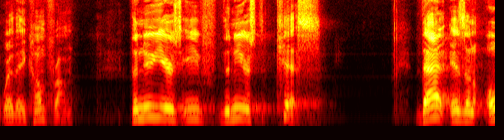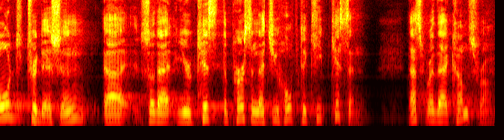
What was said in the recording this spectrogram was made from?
where they come from. The New Year's Eve, the New Year's kiss, that is an old tradition uh, so that you kiss the person that you hope to keep kissing. That's where that comes from.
